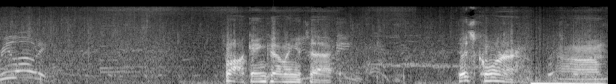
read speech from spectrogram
Reloading. Fuck, incoming attack. This corner. Um,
